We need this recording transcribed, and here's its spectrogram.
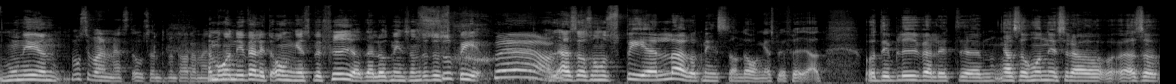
hon är ju en Måste vara den mest osentimentala människan. men hon är väldigt ångestbefriad, eller åtminstone så, Så spe- skönt! Alltså så hon spelar åtminstone ångestbefriad. Och det blir väldigt, eh, alltså hon är sådär, alltså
